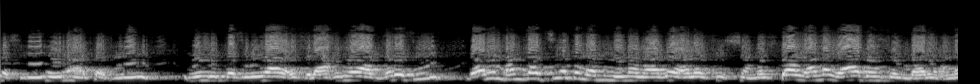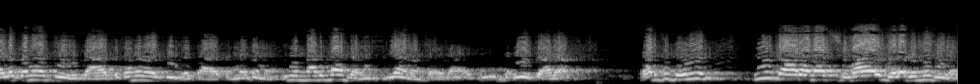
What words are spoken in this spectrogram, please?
تشریعی و تشریعی امور تشریعی و اصلاحی و برسی دارین بندہ چیئے کہ نبی نمازے علیہ الشمستا یعنی یاد ان کے دارین عمل کرنے کی اطاعت کرنے کی اطاعت کرنے یہ مردہ بہنسیاں نہ پیدا ہے یہ کارا. فرض دلیل یہ کارا نہ شمائے جرد نہیں دیا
